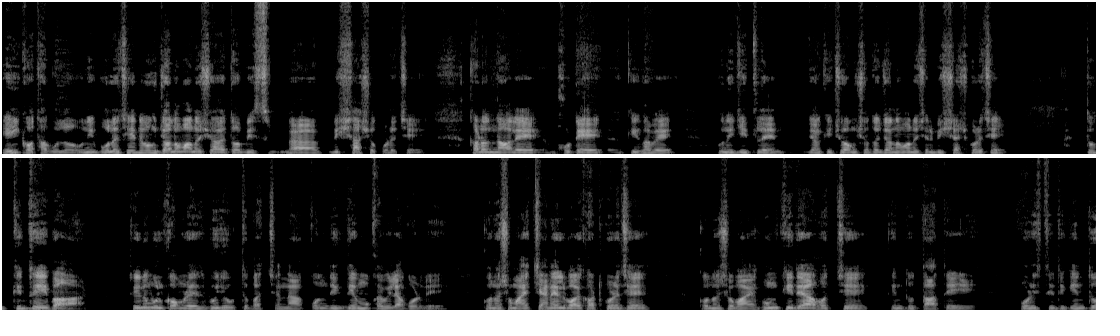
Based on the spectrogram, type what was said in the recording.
এই কথাগুলো উনি বলেছেন এবং জনমানুষে হয়তো বিস- বিশ্বাসও করেছে। কারণ নাহলে ভোটে কীভাবে উনি জিতলেন? কিছু অংশ তো জনমানুষের বিশ্বাস করেছে। তো কিন্তু এবার তৃণমূল কংগ্রেস বুঝে উঠতে পারছেন না কোন দিক দিয়ে মোকাবিলা করবে। কোনো সময় চ্যানেল বয়কট করেছে, কোনো সময় হুমকি দেওয়া হচ্ছে, কিন্তু তাতে পরিস্থিতি কিন্তু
